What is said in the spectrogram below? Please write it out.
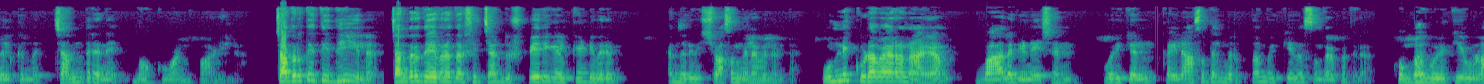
നിൽക്കുന്ന ചന്ദ്രനെ നോക്കുവാൻ പാടില്ല. ചതുർത്ഥി തിഥിയിൽ ചന്ദ്രദേവനെ ദർശിച്ചാൽ ദുഷ്പേരി കേൾക്കേണ്ടി വരും എന്നൊരു വിശ്വാസം നിലവിലുണ്ട്. ഉണ്ണിക്കുടവേറനായ ബാലഗണേശൻ ഒരിക്കൽ കൈലാസത്തിൽ നൃത്തം വെക്കുന്ന സന്ദർഭത്തിൽ കുംഭകുലുക്കിയുള്ള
